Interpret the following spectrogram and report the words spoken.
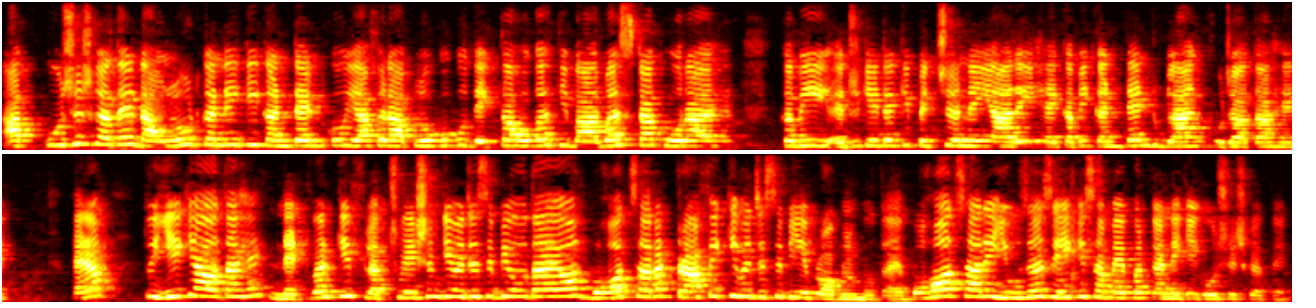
आप कोशिश करते हैं डाउनलोड करने की कंटेंट को, या फिर आप लोगों को देखता होगा कि बार बार स्टक हो रहा है, कभी एजुकेटर की पिक्चर नहीं आ रही है, कभी कंटेंट ब्लैंक हो जाता है। है ना? तो ये क्या होता है? नेटवर्क की फ्लक्चुएशन की वजह से भी होता है और बहुत सारा ट्रैफ़िक की वजह से भी ये प्रॉब्लम होता है। बहुत सारे यूज़र्स एक ही समय पर करने की कोशिश करते हैं।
